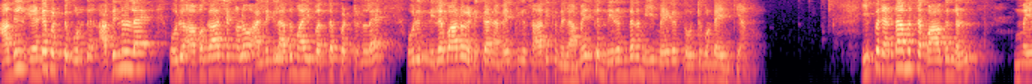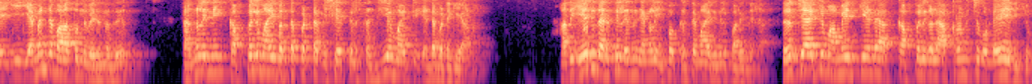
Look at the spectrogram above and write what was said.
അതിൽ ഇടപെട്ടുകൊണ്ട് അതിനുള്ള ഒരു അവകാശങ്ങളോ അല്ലെങ്കിൽ അതുമായി ബന്ധപ്പെട്ടുള്ള ഒരു നിലപാടോ എടുക്കാൻ അമേരിക്കക്ക് സാധിക്കുന്നില്ല. അമേരിക്ക നിരന്തരം ഈ മേഖല തോറ്റുകൊണ്ടേയിരിക്കുകയാണ്. ഇപ്പൊ രണ്ടാമത്തെ ഭാഗങ്ങൾ ഈ യമന്റെ ഭാഗത്തുനിന്ന് വരുന്നത് തങ്ങൾ ഇനി കപ്പലുമായി ബന്ധപ്പെട്ട വിഷയത്തിൽ സജീവമായിട്ട് ഇടപെടുകയാണ്. അത് ഏത് തരത്തിൽ എന്ന് ഞങ്ങൾ ഇപ്പോൾ കൃത്യമായ രീതിയിൽ പറയുന്നില്ല. തീർച്ചയായിട്ടും അമേരിക്കയുടെ ആ കപ്പലുകളെ ആക്രമിച്ചു കൊണ്ടേയിരിക്കും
